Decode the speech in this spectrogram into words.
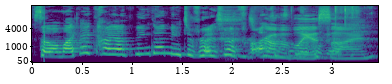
So I'm like, okay, I think I need to raise my price. It's probably a, a sign. Bit.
